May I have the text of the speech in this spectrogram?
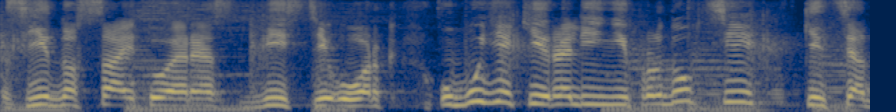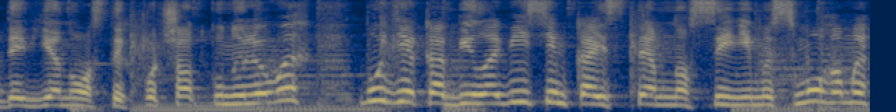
згідно сайту RS200.org, у будь-якій ралійній продукції кінця 90-х, початку нульових, будь-яка біла вісімка із темно-синіми смугами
